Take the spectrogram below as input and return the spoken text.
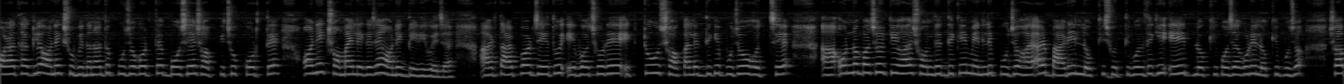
করা থাকলে অনেক সুবিধা, নয়তো পুজো করতে বসে সব কিছু করতে অনেক সময় লেগে যায়, অনেক দেরি হয়ে যায়। আর তারপর যেহেতু এবছরে একটু সকালের দিকে পুজো হচ্ছে অন্য বছর কি হয়, সন্ধ্যের দিকেই মেনলি পুজো হয়। আর বাড়ির লক্ষ্মী, সত্যি বলতে কি এই লক্ষ্মী কোজাগরি, লক্ষ্মী পুজো সব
